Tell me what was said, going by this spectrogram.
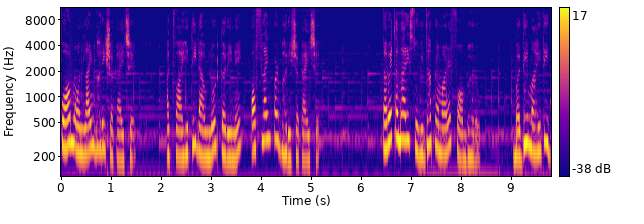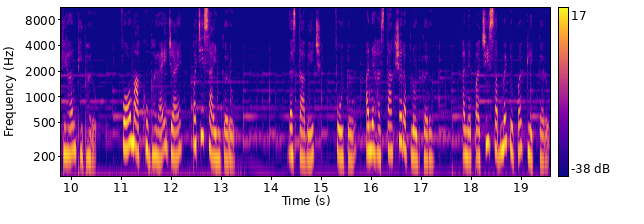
ફોર્મ ઓનલાઈન ભરી શકાય છે અથવા અહીંથી ડાઉનલોડ કરીને ઓફલાઈન પણ ભરી શકાય છે. તમે તમારી સુવિધા પ્રમાણે ફોર્મ ભરો. બધી માહિતી ધ્યાનથી ભરો. ફોર્મ આખું ભરાઈ જાય પછી સાઇન કરો. દસ્તાવેજ ફોટો અને હસ્તાક્ષર અપલોડ કરો અને પછી સબમિટ ઉપર ક્લિક કરો.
